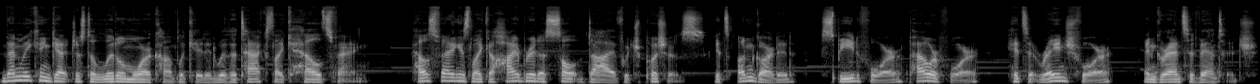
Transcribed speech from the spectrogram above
Then we can get just a little more complicated with attacks like Hell's Fang, Hell's Fang is like a hybrid assault dive which pushes. It's unguarded, speed 4, power 4, hits at range 4, and grants advantage.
